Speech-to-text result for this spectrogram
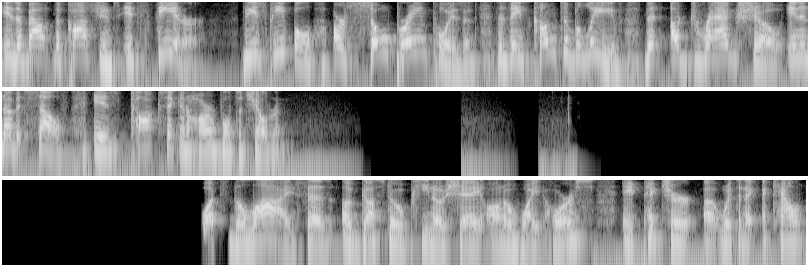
is about the costumes. It's theater. These people are so brain poisoned that they've come to believe that a drag show in and of itself is toxic and harmful to children. What's the lie? Says Augusto Pinochet on a white horse. A picture uh, with an account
